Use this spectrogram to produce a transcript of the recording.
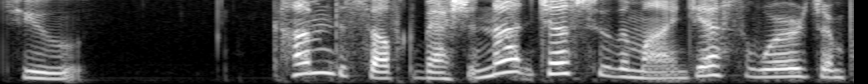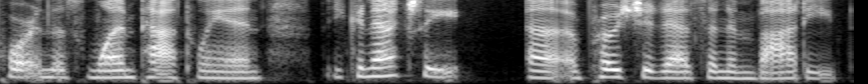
to come to self compassion, not just through the mind. Yes, the words are important, that's one pathway in, but you can actually uh, approach it as an embodied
